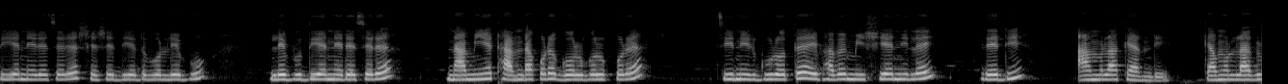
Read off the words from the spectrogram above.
দিয়ে নেড়ে চেড়ে শেষে দিয়ে দেবো লেবু। লেবু দিয়ে নেড়ে চেড়ে নামিয়ে ঠান্ডা করে গোল গোল করে চিনির গুঁড়োতে এইভাবে মিশিয়ে নিলেই রেডি আমলা ক্যান্ডি। কেমন লাগল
